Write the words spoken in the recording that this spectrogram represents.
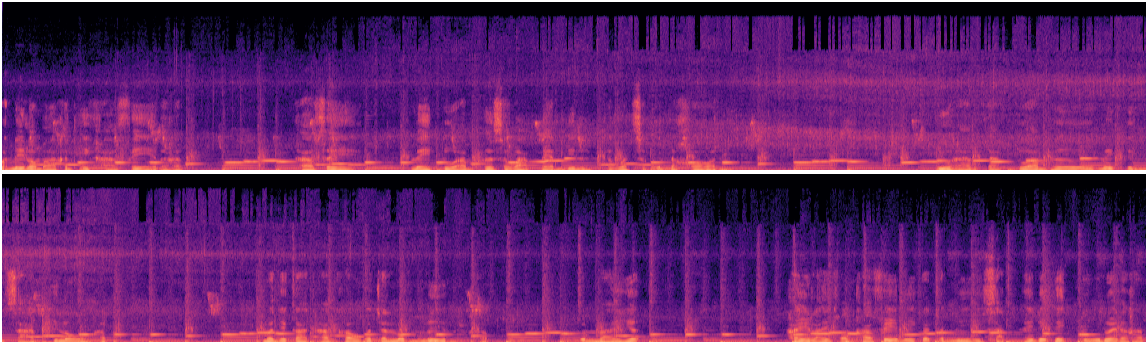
วันนี้เรามากันที่คาเฟ่นะครับ คาเฟ่ในตัวอำเภอสว่างแดนดิน จังหวัดสกลนคร อยู่ห่างจากตัวอำเภอไม่ถึง 3 กิโลครับ บรรยากาศทางเข้าก็จะล่มลื่นครับต้นไม้เยอะ ไฮไลท์ของคาเฟ่นี้ก็จะมีสัตว์ให้เด็กๆดูด้วยนะครับ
